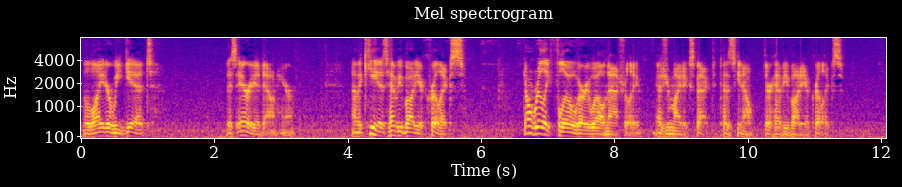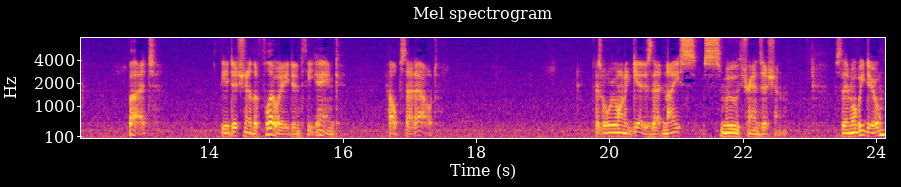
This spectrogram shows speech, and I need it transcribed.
the lighter we get this area down here. Now the key is heavy body acrylics don't really flow very well naturally, as you might expect, because, you know, they're heavy body acrylics. But the addition of the flow aid into the ink helps that out. Because what we want to get is that nice, smooth transition. So then what we do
